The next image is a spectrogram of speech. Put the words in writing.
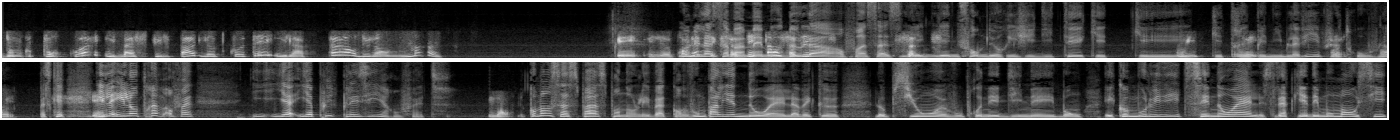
Donc pourquoi il bascule pas de l'autre côté? Il a peur du lendemain. Et, et le Oui, problème, mais là, que ça va même au-delà. Enfin, ça, il y, ça- a- il y a une forme de rigidité qui est, qui est, Oui, qui est très oui. pénible à vivre, je Oui, trouve. oui. Parce que il, il entrave. Enfin, il y a, a plus de plaisir, en fait. Non. Comment ça se passe pendant les vacances? Vous me parliez de Noël avec euh, l'option euh, vous prenez dîner. Bon, et comme vous lui dites, c'est Noël. C'est-à-dire qu'il y a des moments aussi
